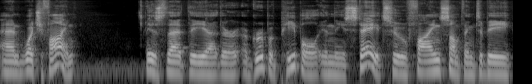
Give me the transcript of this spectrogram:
And what you find is that the uh, there are a group of people in these states who find something to be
